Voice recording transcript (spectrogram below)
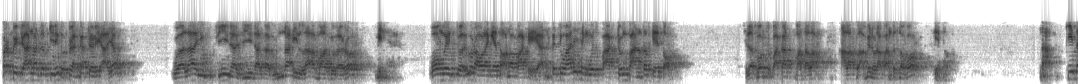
Perbedaan mazhab kini itu berangkat dari ayat wala yubdina zinatahunna illa ma minha. Wong wedok iku ora oleh ngetokno pakaian kecuali sing wis padung pantes ketok. Jelas wong sepakat masalah alat kelamin ora pantes nopo ketok. Nah, kita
